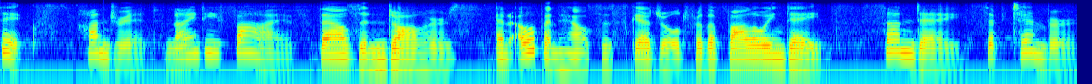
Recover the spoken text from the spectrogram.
$695,000. An open house is scheduled for the following dates. Sunday, September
